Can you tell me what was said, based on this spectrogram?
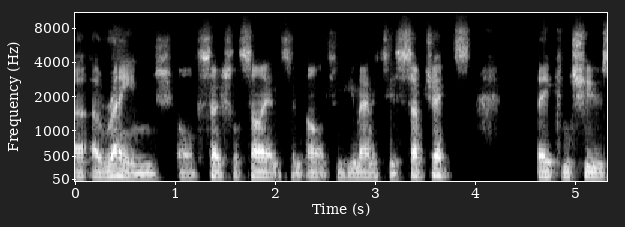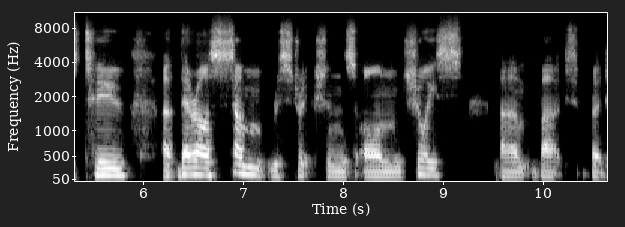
a, a range of social science and arts and humanities subjects they can choose two. Uh, there are some restrictions on choice, um, but but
